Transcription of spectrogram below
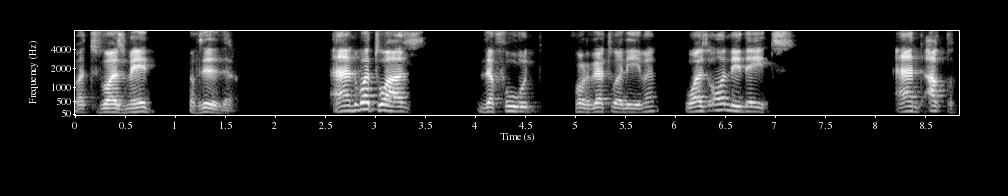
but it was made of leather. And what was the food for that walima was only dates and aqt.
